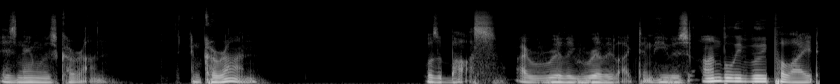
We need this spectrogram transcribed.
his name was Karan. And Karan was a boss. I really, really liked him. He was unbelievably polite.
